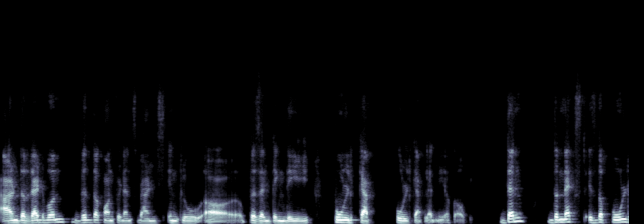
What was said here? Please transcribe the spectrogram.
and the red one with the confidence bands include uh, presenting the pooled cap pooled Kaplan-Meier curve. Then the next is the pooled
